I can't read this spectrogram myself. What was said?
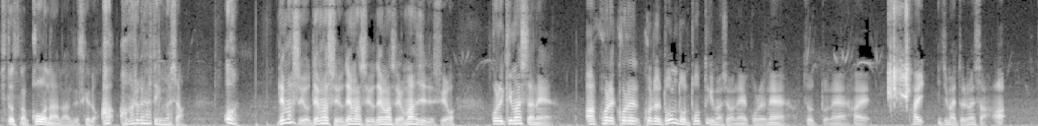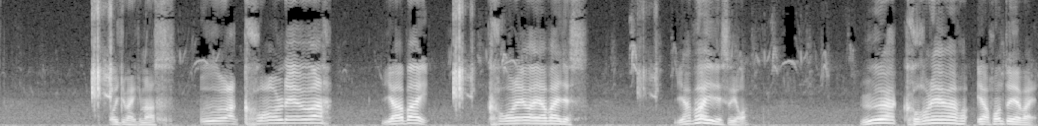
一つのコーナーなんですけど、あ、明るくなってきました。お出ますよ、出ますよ、出ますよ、出ますよ、マジですよ。これ来ましたね。あ、これ、これ、これ、どんどん取っていきましょうね、これね。ちょっとね、はい。はい、1枚取りました。あ、もう1枚いきます。うわ、これは、やばい。これはやばいです。やばいですよ。うわ、これは、いや、ほんとやばい。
